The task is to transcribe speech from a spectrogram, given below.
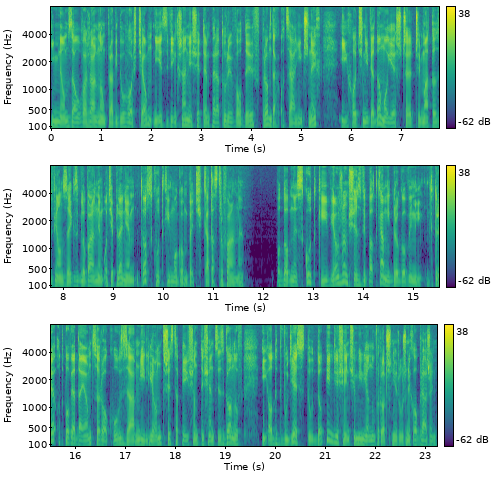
Inną zauważalną prawidłowością jest zwiększanie się temperatury wody w prądach oceanicznych i choć nie wiadomo jeszcze, czy ma to związek z globalnym ociepleniem, to skutki mogą być katastrofalne. Podobne skutki wiążą się z wypadkami drogowymi, które odpowiadają co roku za 1 350 tysięcy zgonów i od 20 do 50 milionów rocznie różnych obrażeń.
